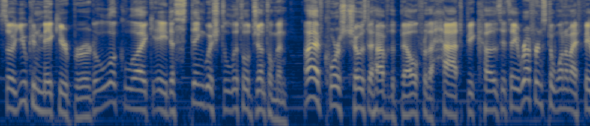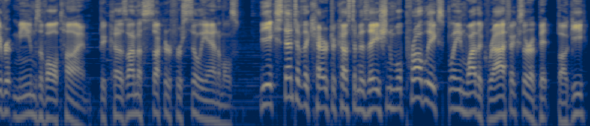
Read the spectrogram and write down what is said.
So you can make your bird look like a distinguished little gentleman. I of course chose to have the bell for the hat because it's a reference to one of my favorite memes of all time, because I'm a sucker for silly animals. The extent of the character customization will probably explain why the graphics are a bit buggy.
